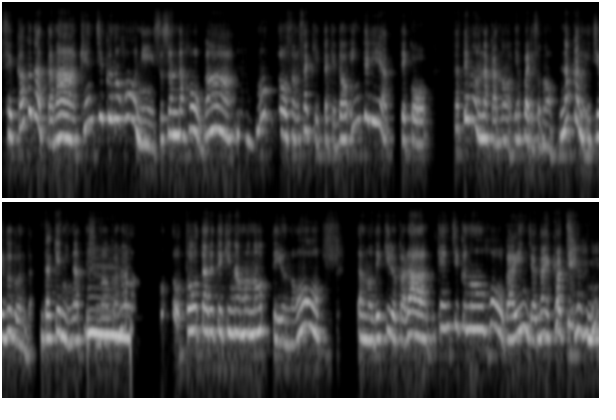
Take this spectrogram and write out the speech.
せっかくだったら建築の方に進んだ方が、うん、もっとそのさっき言ったけどインテリアってこう建物の中のやっぱりその中の一部分だけになってしまうから、とトータル的なものっていうのをあのできるから建築の方がいいんじゃないかっていうふうに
